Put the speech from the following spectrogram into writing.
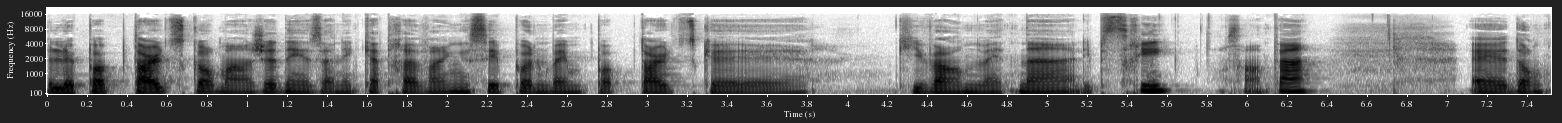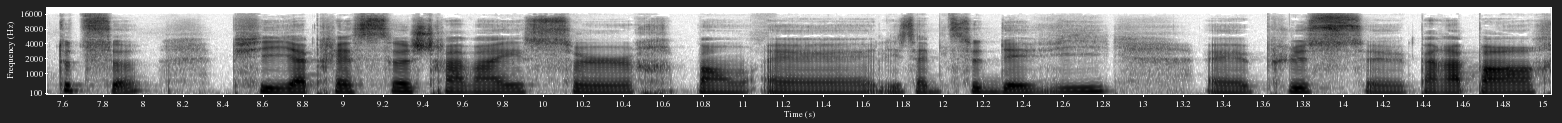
le, Pop-Tart qu'on mangeait dans les années 80, c'est pas le même Pop-Tart qu'ils vendent maintenant à l'épicerie, on s'entend. Euh, donc, tout ça. Puis après ça, je travaille sur, bon, euh, les habitudes de vie, plus par rapport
